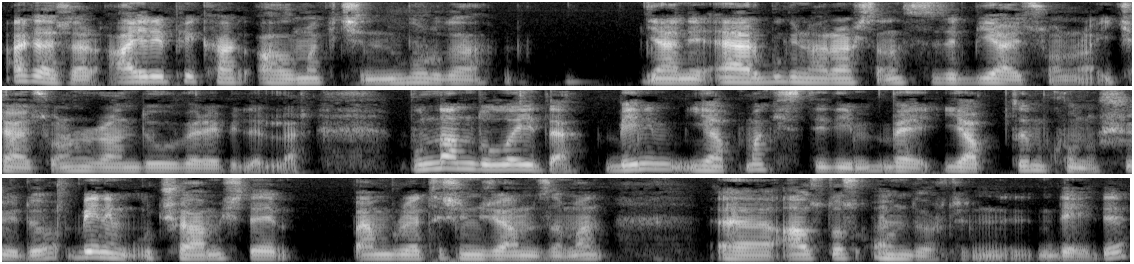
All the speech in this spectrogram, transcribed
Arkadaşlar IRP kart almak için burada yani eğer bugün ararsanız size bir ay sonra, iki ay sonra randevu verebilirler. Bundan dolayı da benim yapmak istediğim ve yaptığım konu şuydu. Benim uçağım işte ben buraya taşınacağım zaman e, Ağustos 14'ündeydi.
